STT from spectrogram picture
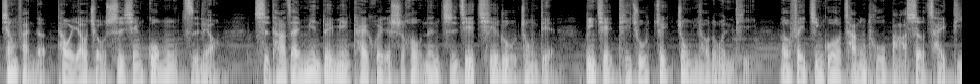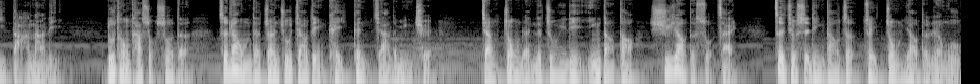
相反的，他会要求事先过目资料，使他在面对面开会的时候能直接切入重点，并且提出最重要的问题，而非经过长途跋涉才抵达那里。如同他所说的，这让我们的专注焦点可以更加的明确，将众人的注意力引导到需要的所在。这就是领导者最重要的任务。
